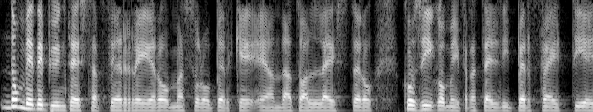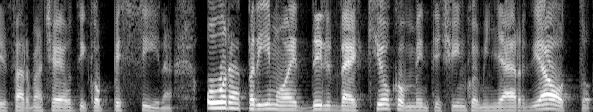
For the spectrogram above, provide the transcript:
non vede più in testa Ferrero, ma solo perché è andato all'estero, così come i fratelli perfetti e il farmaceutico Enrico Pessina. Ora primo è Del Vecchio con 25 miliardi a 8,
